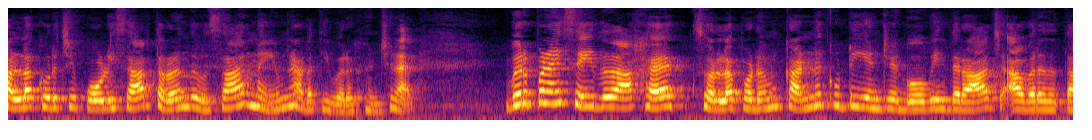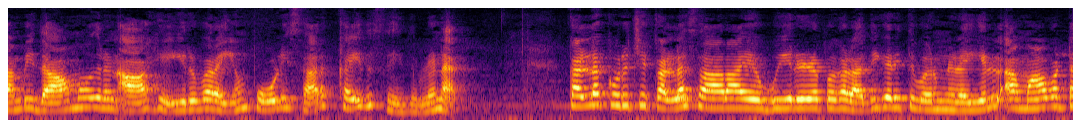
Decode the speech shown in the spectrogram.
கள்ளக்குறிச்சி போலீசார் தொடர்ந்து விசாரணையும் நடத்தி வருகின்றனர். விற்பனை செய்ததாக சொல்லப்படும் கண்ணுக்குட்டி என்ற கோவிந்தராஜ் அவரது தம்பி தாமோதரன் ஆகிய இருவரையும் போலீசார் கைது செய்துள்ளனர். கள்ளக்குறிச்சி கள்ளசாராய உயிரிழப்புகள் அதிகரித்து வரும் நிலையில் அம்மாவட்ட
